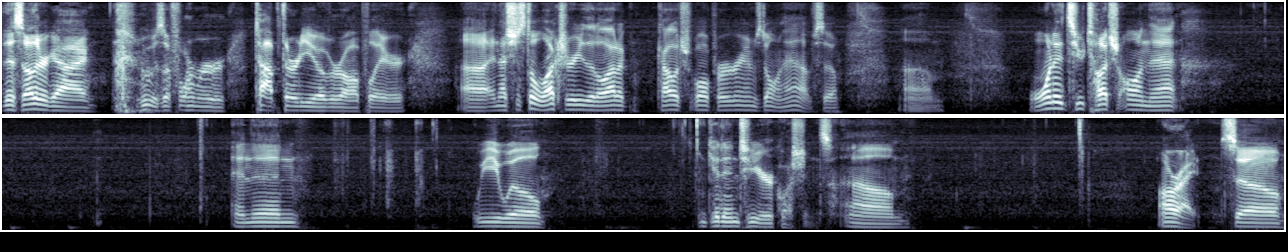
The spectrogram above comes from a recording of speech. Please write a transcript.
this other guy who was a former top 30 overall player. Uh, and that's just a luxury that a lot of college football programs don't have. So, um, wanted to touch on that. And then we will get into your questions. Um, all right. So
